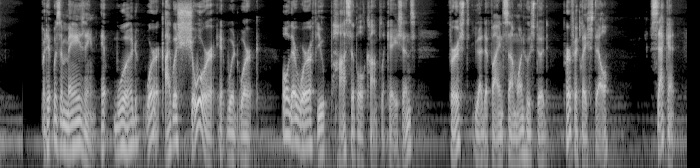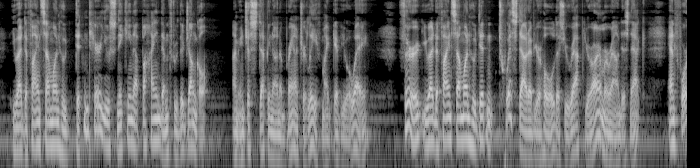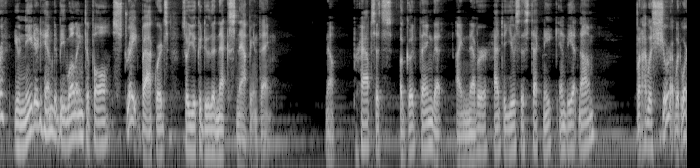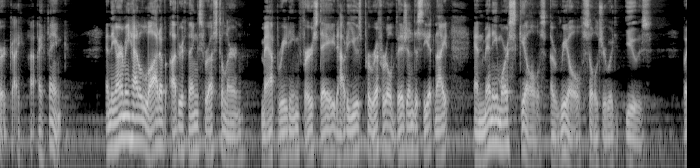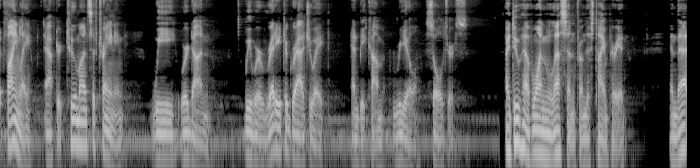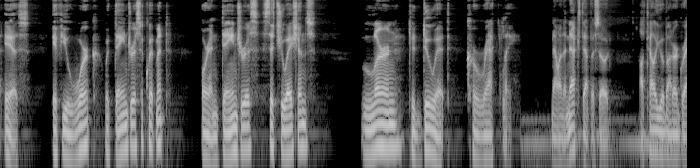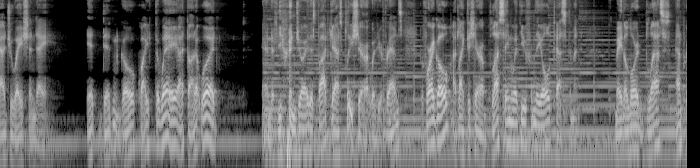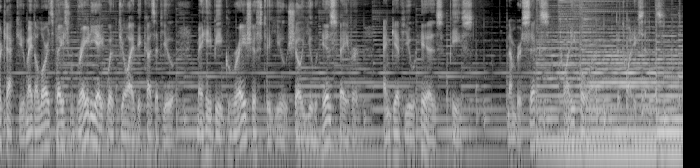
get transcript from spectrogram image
But it was amazing. It would work. I was sure it would work. Oh, there were a few possible complications. First, you had to find someone who stood perfectly still. Second, you had to find someone who didn't hear you sneaking up behind them through the jungle. I mean, just stepping on a branch or leaf might give you away. Third, you had to find someone who didn't twist out of your hold as you wrapped your arm around his neck. And fourth, you needed him to be willing to fall straight backwards so you could do the neck snapping thing. Now, perhaps it's a good thing that I never had to use this technique in Vietnam, but I was sure it would work, I, I think. And the Army had a lot of other things for us to learn map reading, first aid, how to use peripheral vision to see at night, and many more skills a real soldier would use. But finally, after two months of training, we were done. We were ready to graduate and become real soldiers. I do have one lesson from this time period, and that is if you work with dangerous equipment or in dangerous situations, learn to do it correctly. Now, in the next episode, I'll tell you about our graduation day. It didn't go quite the way I thought it would. And if you enjoy this podcast, please share it with your friends. Before I go, I'd like to share a blessing with you from the Old Testament. May the Lord bless and protect you. May the Lord's face radiate with joy because of you. May he be gracious to you, show you his favor, and give you his peace. Number 6, 24 to 26.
